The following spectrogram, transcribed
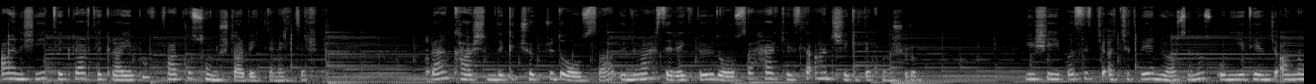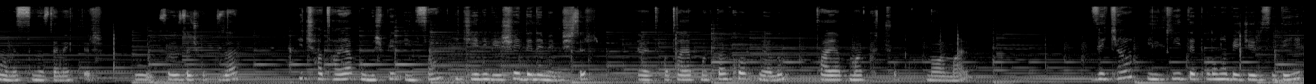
aynı şeyi tekrar tekrar yapıp farklı sonuçlar beklemektir. Ben karşımdaki çöpçü de olsa, üniversite rektörü de olsa herkesle aynı şekilde konuşurum. Bir şeyi basitçe açıklayamıyorsanız onu yeterince anlamamışsınız demektir. Bu söz de çok güzel. Hiç hata yapmamış bir insan hiç yeni bir şey denememiştir. Evet hata yapmaktan korkmayalım. Hata yapmak çok normal. Zeka bilgiyi depolama becerisi değil,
